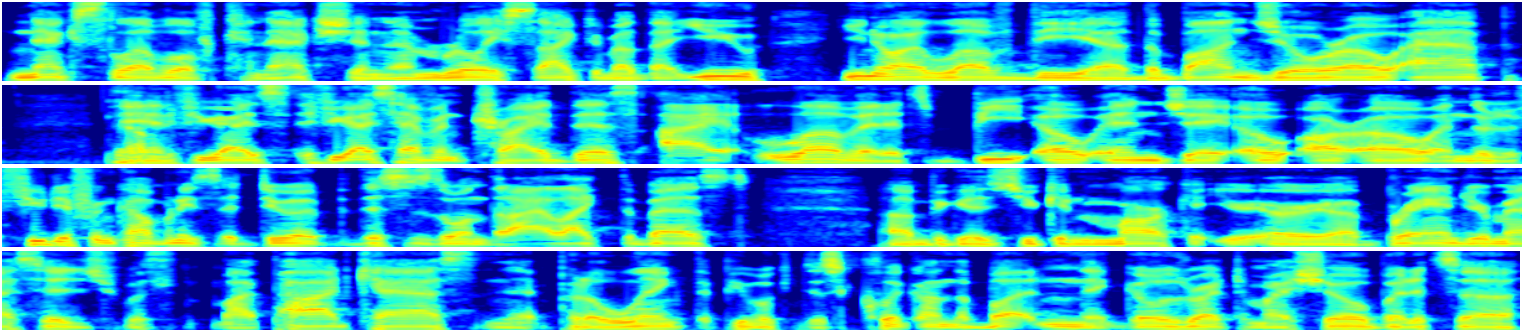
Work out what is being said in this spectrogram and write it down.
next level of connection. I'm really psyched about that. You you know I love the uh, the Bonjoro app. Yep. And if you guys if you guys haven't tried this, I love it. It's B O N J O R O, and there's a few different companies that do it, but this is the one that I like the best uh, because you can market your or uh, brand your message with my podcast and put a link that people can just click on the button that goes right to my show. But it's a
